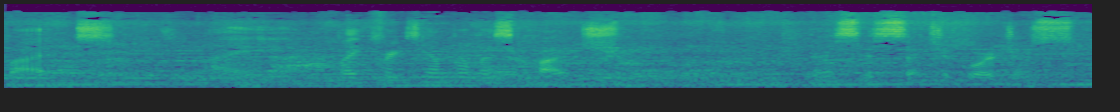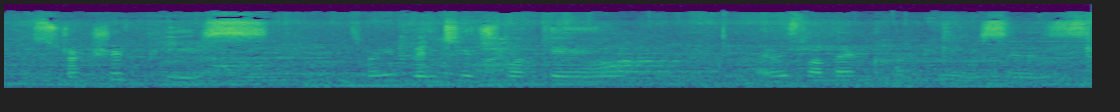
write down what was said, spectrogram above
but I like for example this clutch. This is such a gorgeous structured piece. It's very vintage looking. I always love their card cases.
